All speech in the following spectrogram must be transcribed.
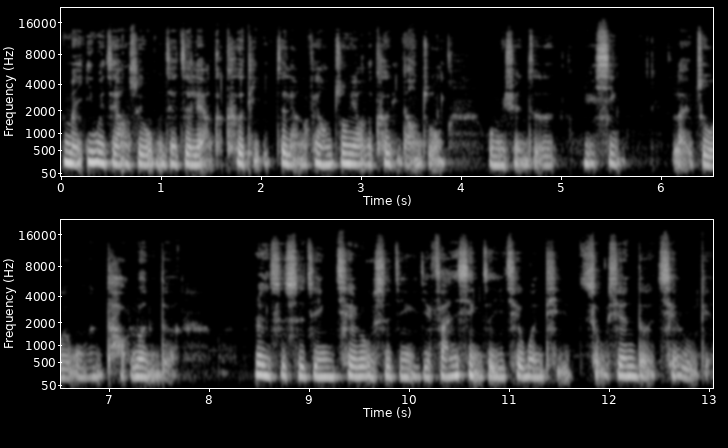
那么，因为这样，所以我们在这两个课题，这两个非常重要的课题当中，我们选择女性来作为我们讨论的认识《诗经》、切入《诗经》以及反省这一切问题首先的切入点。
